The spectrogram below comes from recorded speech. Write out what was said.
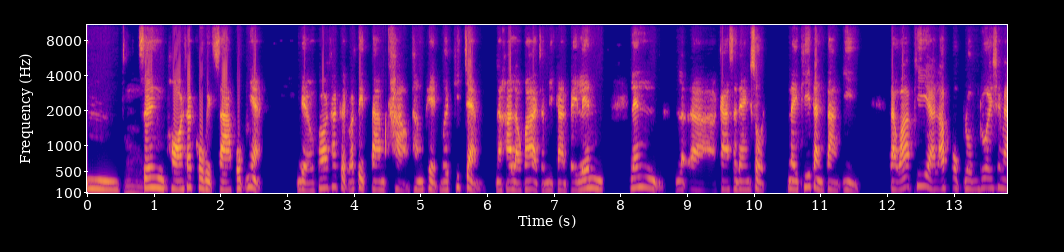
อืมอืมซึ่งพอถ้าโควิดซาปุ๊บเนี่ย เดี๋ยวก็ถ้าเกิดว่าติดตามข่าวทางเพจเบิร์ดที่แจ่มนะคะ เราก็อาจจะมีการไปเล่นเล่นเอ่อการแสดงสดในที่ต่างๆอีก แต่ว่าพี่อะรับอบรมด้วยใช่ไหม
